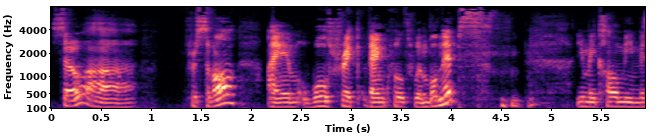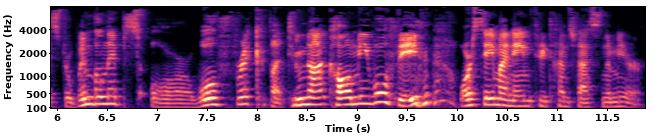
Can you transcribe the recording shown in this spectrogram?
So, uh, first of all, I am Wulfric Vanquilth Wimblenips. you may call me Mr. Wimblenips or Wulfric, but do not call me Wolfie, or say my name three times fast in a mirror.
